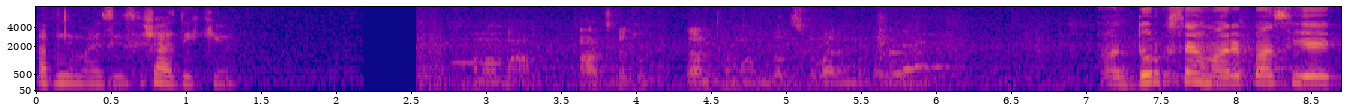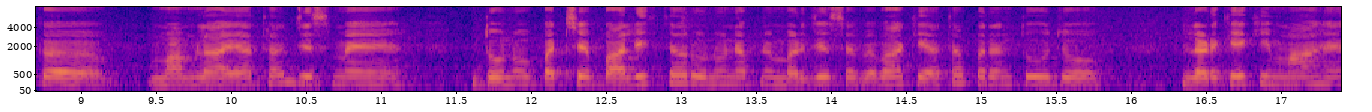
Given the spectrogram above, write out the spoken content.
अपनी मर्ज़ी से शादी की हम आप आज का जो ग्रंथ है मामला उसके बारे में बताइए। दुर्ग से हमारे पास ये एक मामला आया था जिसमें दोनों बच्चे बालिग थे और उन्होंने अपने मर्ज़ी से विवाह किया था परंतु जो लड़के की माँ है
